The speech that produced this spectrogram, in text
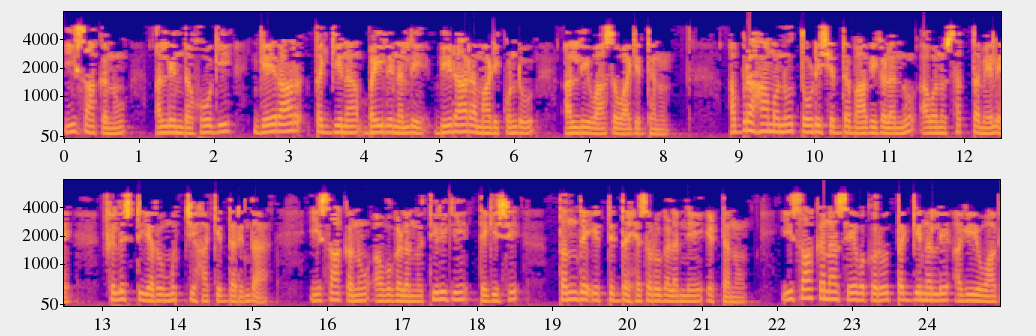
ಇಸಾಕನು ಅಲ್ಲಿಂದ ಹೋಗಿ ಗೇರಾರ್ ತಗ್ಗಿನ ಬೈಲಿನಲ್ಲಿ ಬೀಡಾರ ಮಾಡಿಕೊಂಡು ಅಲ್ಲಿ ವಾಸವಾಗಿದ್ದನು. ಅಬ್ರಹಾಮನು ತೋಡಿಸಿದ್ದ ಬಾವಿಗಳನ್ನು ಅವನು ಸತ್ತ ಮೇಲೆ ಫಿಲಿಸ್ಟಿಯರು ಮುಚ್ಚಿ ಹಾಕಿದ್ದರಿಂದ ಇಸಾಕನು ಅವುಗಳನ್ನು ತಿರುಗಿ ತೆಗೆಸಿ ತಂದೆ ಇಟ್ಟಿದ್ದ ಹೆಸರುಗಳನ್ನೇ ಇಟ್ಟನು. ಇಸಾಕನ ಸೇವಕರು ತಗ್ಗಿನಲ್ಲಿ ಅಗಿಯುವಾಗ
